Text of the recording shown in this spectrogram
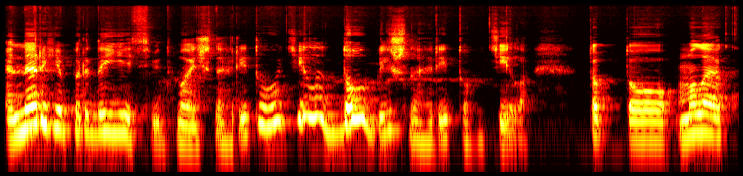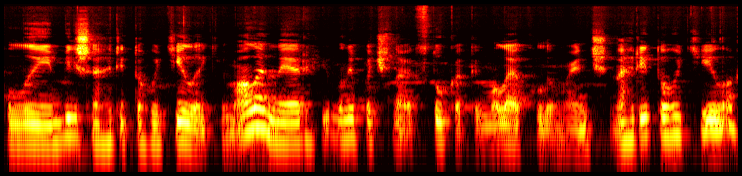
енергія передається від менш нагрітого тіла до більш нагрітого тіла. Тобто молекули більш нагрітого тіла, які мали енергію, вони починають стукати молекули менш нагрітого тіла.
